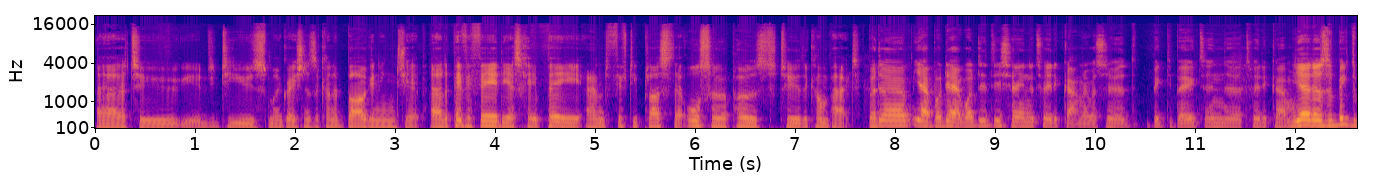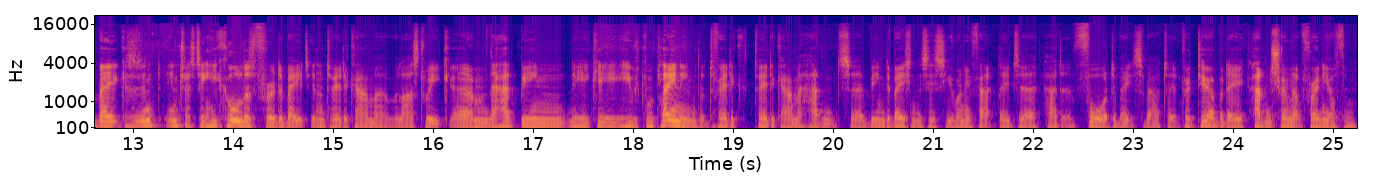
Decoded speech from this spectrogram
Uh, to to use migration as a kind of bargaining chip. Uh, the PVV, the SGP, and 50 Plus, they're also opposed to the compact. But um, yeah, Baudet, what did he say in the Tweede Kamer? There was a big debate in the Tweede Kamer. Yeah, there was a big debate because it's in- interesting. He called it for a debate in the Tweede Kamer last week. Um, there had been he, he he was complaining that the Tweede, Tweede Kamer hadn't uh, been debating this issue when in fact they'd uh, had four debates about it. But Baudet hadn't shown up for any of them,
